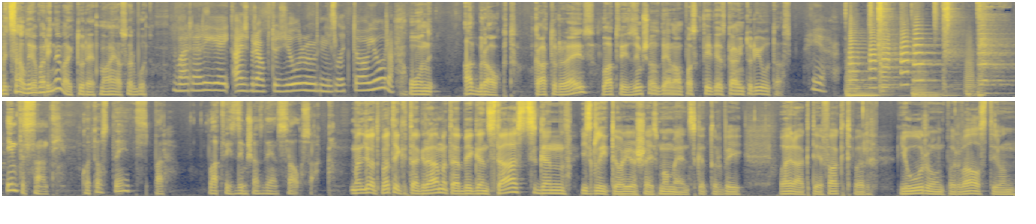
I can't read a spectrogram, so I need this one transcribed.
Bet salu jau arī nevajag turēt mājās, varbūt. Var arī aizbraukt uz jūru un izlikt to jūrā. Un atbraukt katru reizi Latvijas dzimšanas dienā un paskatīties, kā viņi tur jūtas. Interesanti, ko tas teicis par Latvijas dzimšanas dienas salu sāku. Man ļoti patīk, ka tā grāmatā bija gan stāsts, gan izglītojošais moments, ka tur bija vairāk tie fakti par jūru un par valsti, un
